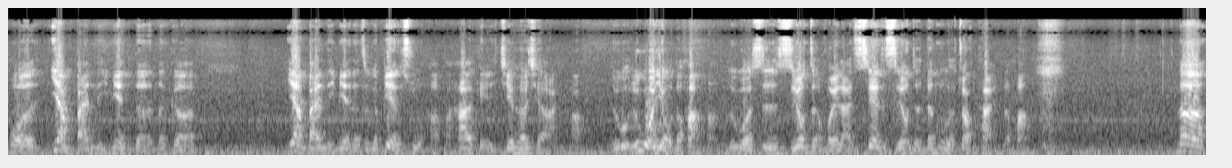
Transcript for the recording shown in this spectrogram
我样板里面的那个样板里面的这个变数哈，把它给结合起来啊。如果如果有的话啊，如果是使用者回来，现在是使用者登录的状态的话，那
